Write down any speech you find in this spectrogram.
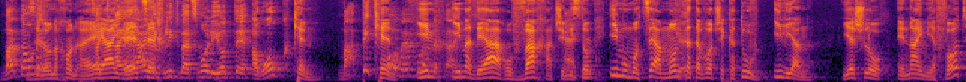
מה אתה אומר? זה לא נכון. ה-AI ה-AI בעצם... החליט בעצמו להיות אה, awoke? כן. מה פתאום? כן, איפה אם, אתה חי? אם הדעה הרווחת שמסתובב, אתה- אם הוא מוצא המון כן. כתבות שכתוב איליאן, יש לו עיניים יפות,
